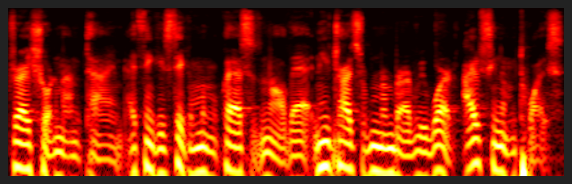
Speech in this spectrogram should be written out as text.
very short amount of time. I think he's taken one of the classes and all that, and he tries to remember every word. I've seen him twice.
